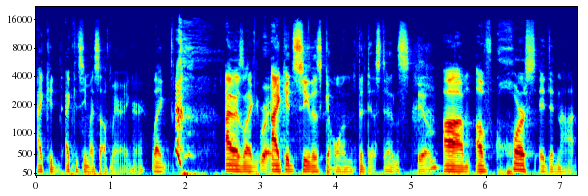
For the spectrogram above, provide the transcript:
I could, I could see myself marrying her. Like, I was like, Right. I could see this going the distance. Yeah. Um, of course it did not.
